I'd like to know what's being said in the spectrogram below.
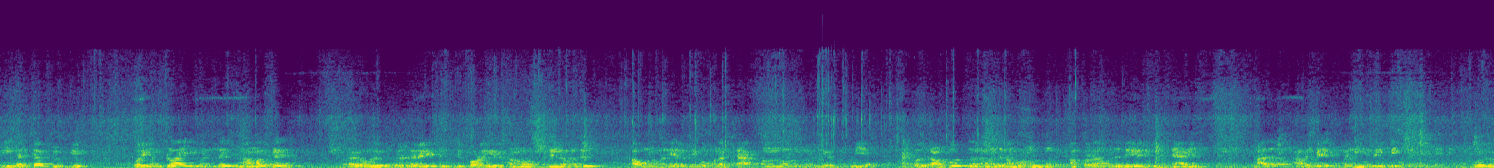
வி ஹெச்ஆர் டு கிவ் ஒரு எம்ப்ளாயி வந்து நமக்கு ஒரு ரிலேஷன்ஷிப்போடு இருக்கணும் இல்லை வந்து அவங்க வந்து எல்லாத்தையும் ஒவ்வொரு ஷேர் பண்ணணும்னு இருக்கக்கூடிய ஒரு கம்ஃபர்ட் ஜோனை வந்து நம்ம கொடுக்கணும். அப்போ தான் வந்து தேவைக்கு ஷேரிங் அதை அதை பேஸ் பண்ணி திருப்பி ஒரு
